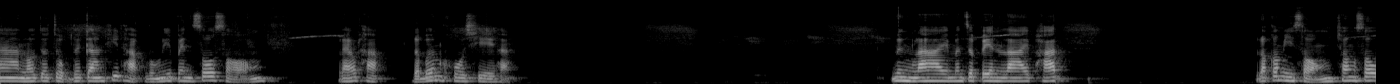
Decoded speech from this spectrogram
งานเราจะจบโดยการที่ถักตรงนี้เป็นโซ่สองแล้วถักดับเบิลโคเชต์ค่ะหนึ่งลายมันจะเป็นลายพัด แล้วก็มีสองช่องโซ่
